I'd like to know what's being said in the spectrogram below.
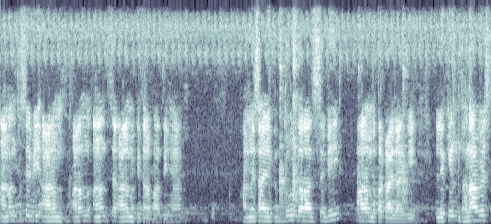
अनंत से भी आरंभ आरंभ, अनंत से आरंभ की तरफ़ आती है। हमेशा एक दूर दराज से भी आरंभ तक आ जाएगी। लेकिन धनावेश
